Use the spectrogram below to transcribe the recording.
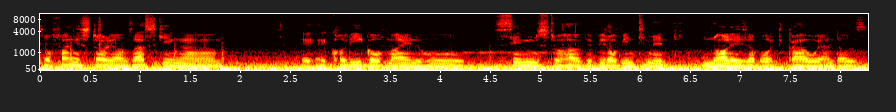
So funny story. I was asking um, a, a colleague of mine who seems to have a bit of intimate knowledge about Kabwe, and I was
